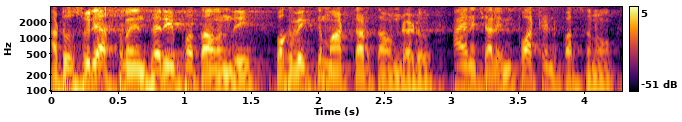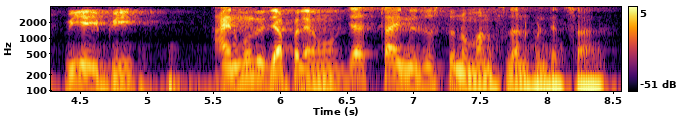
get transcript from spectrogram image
అటు సూర్యాస్తమయం జరిగిపోతా ఉంది. ఒక వ్యక్తి మాట్లాడుతూ ఉన్నాడు. ఆయన చాలా ఇంపార్టెంట్ పర్సన్ విఐపి ఆయన ముందు చెప్పలేము. జస్ట్ ఆయన్ని చూస్తూ నువ్వు మనసులో అనుకుంటే చాలు.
